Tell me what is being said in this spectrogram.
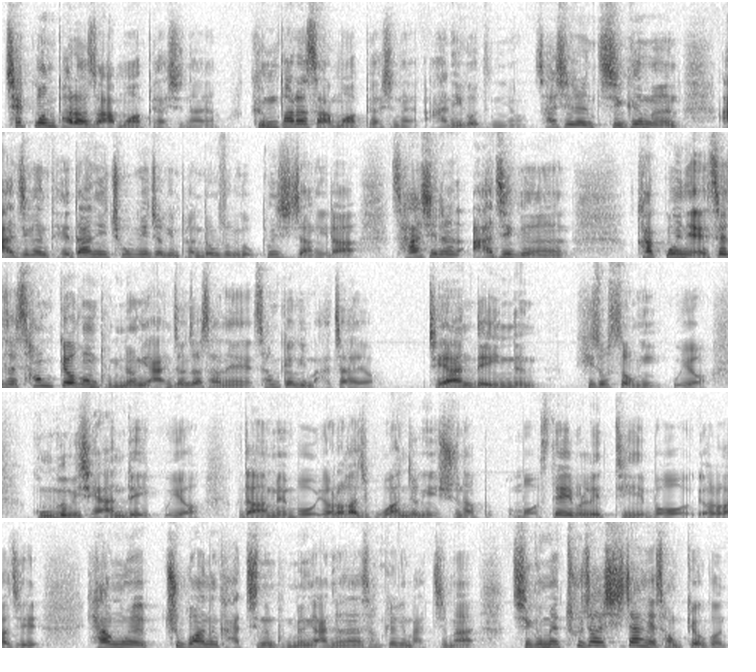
채권 팔아서 암호화폐 하시나요? 금 팔아서 암호화폐 하시나요? 아니거든요. 사실은 지금은 아직은 대단히 초기적인 변동성이 높은 시장이라 사실은 아직은 갖고 있는 에셋의 성격은 분명히 안전자산의 성격이 맞아요. 제한돼 있는 희소성이 있고요. 공급이 제한돼 있고요. 그 다음에 뭐 여러 가지 보안적인 이슈나 뭐 스테이블리티 뭐 여러 가지 향후에 추구하는 가치는 분명히 안전한 성격이 맞지만 지금의 투자 시장의 성격은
